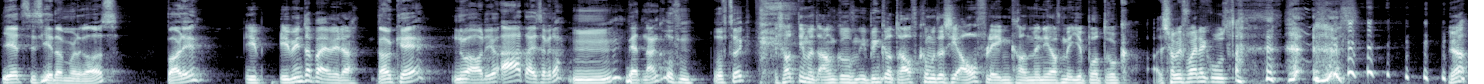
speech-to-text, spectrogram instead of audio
Jetzt ist jeder mal raus. Pauli? Ich, ich bin dabei wieder. Okay. Nur Audio. Ah, da ist er wieder. Mhm. Wer hat ihn angerufen? Ruf zurück. Es hat niemand angerufen. Ich bin gerade draufgekommen, dass ich auflegen kann, wenn ich auf mein Earpod druck. Das habe ich vorher nicht gewusst. ja,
